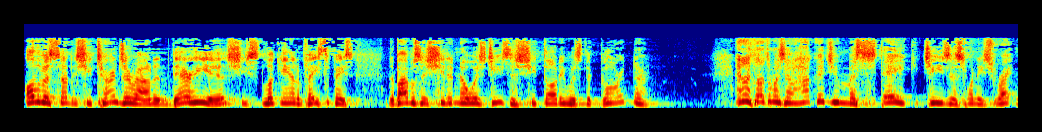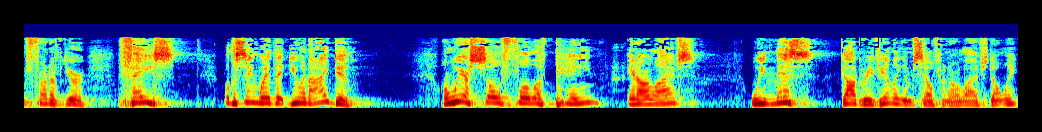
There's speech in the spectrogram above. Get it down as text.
All of a sudden, she turns around and there he is. She's looking at him face to face. The Bible says she didn't know it was Jesus. She thought he was the gardener. And I thought to myself, how could you mistake Jesus when he's right in front of your face? Well, the same way that you and I do. When we are so full of pain in our lives, we miss God revealing himself in our lives, don't we?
